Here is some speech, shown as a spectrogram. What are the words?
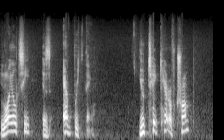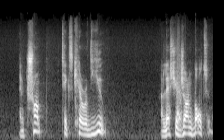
loyalty is everything. You take care of Trump, and Trump takes care of you. Unless you're John Bolton,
